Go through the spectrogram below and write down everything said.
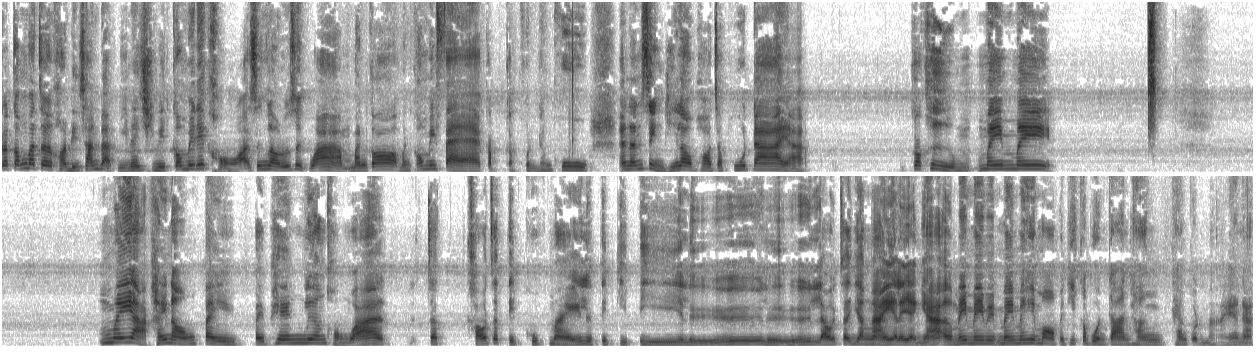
ก็ต้องมาเจอ condition แบบนี้ในชีวิตก็ไม่ได้ขอซึ่งเรารู้สึกว่ามันก็มันก็ไม่แฟร์กับกับคนทั้งคู่อันนั้นสิ่งที่เราพอจะพูดได้อะก็คือไม่ไม่ ไม่อยากให้น้องไปไปเพ่งเรื่องของว่า เขาจะติดคุกไหมหรือติดกี่ปีหรือ หรือแล้วจะยังไงอะไรอย่างเงี้ยเออไม่ไม่ไม่ไม่ไม่ให้มองไปที่กระบวนการทางทางกฎหมายอะนะ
